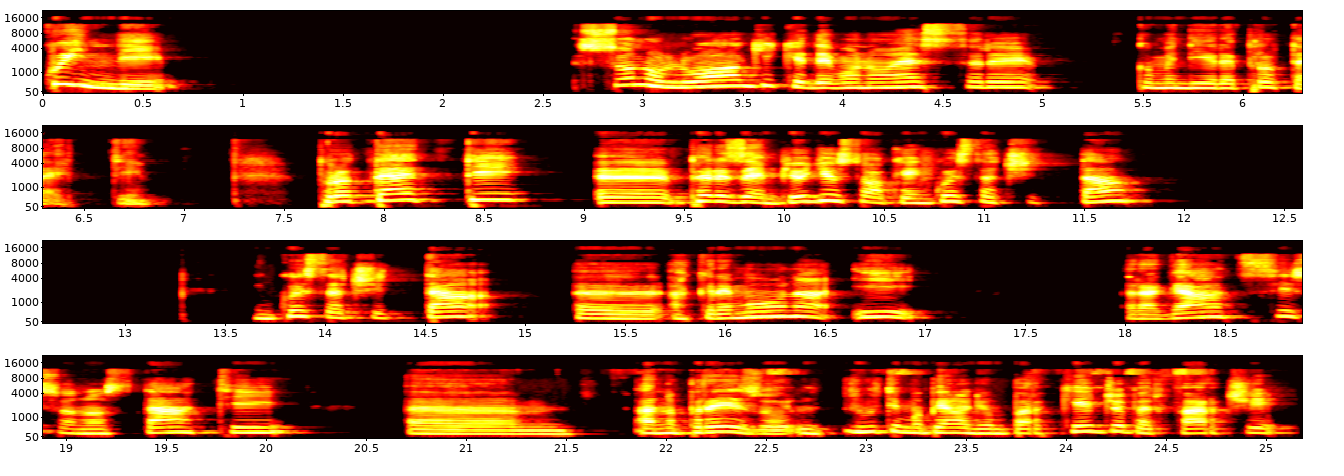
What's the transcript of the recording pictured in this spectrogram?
Quindi sono luoghi che devono essere, come dire, protetti. Protetti, eh, per esempio, io so che in questa città, in questa città eh, a Cremona, i ragazzi sono stati, ehm, hanno preso l'ultimo piano di un parcheggio per farci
